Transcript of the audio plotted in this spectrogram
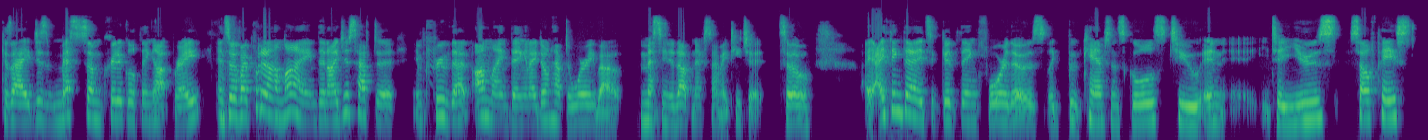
because I just messed some critical thing up, right? And so if I put it online, then I just have to improve that online thing and I don't have to worry about messing it up next time I teach it. So I, I think that it's a good thing for those like boot camps and schools to in to use self-paced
